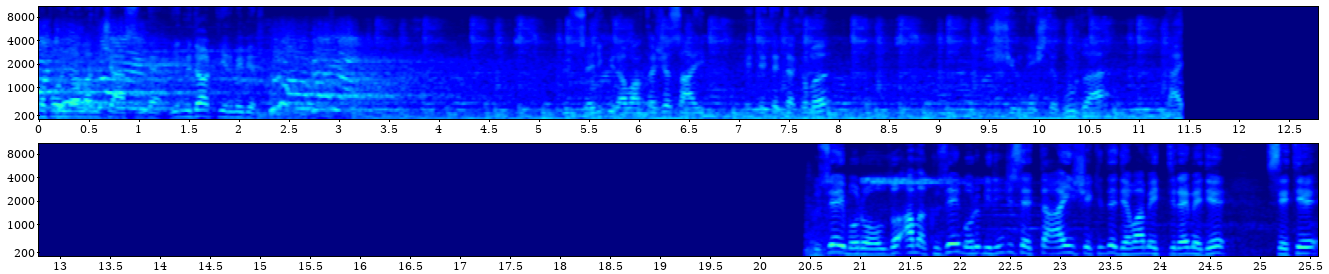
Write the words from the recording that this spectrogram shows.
top oyunu alan içerisinde. 24-21. 3 sayılık bir avantaja sahip PTT takımı. Şimdi işte burada Gay- Kuzeyboru oldu ama Kuzeyboru birinci sette aynı şekilde devam ettiremedi. Seti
